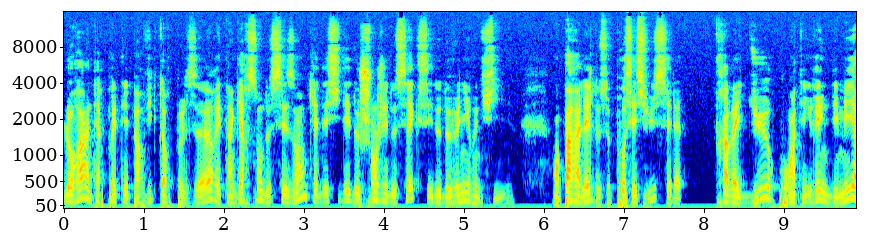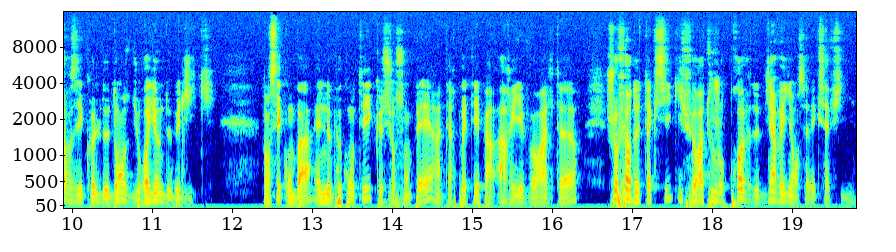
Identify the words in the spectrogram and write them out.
Laura, interprétée par Victor Polzer, est un garçon de 16 ans qui a décidé de changer de sexe et de devenir une fille. En parallèle de ce processus, elle a travaille dur pour intégrer une des meilleures écoles de danse du royaume de Belgique. Dans ses combats, elle ne peut compter que sur son père, interprété par Harry Everalter, chauffeur de taxi qui fera toujours preuve de bienveillance avec sa fille.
